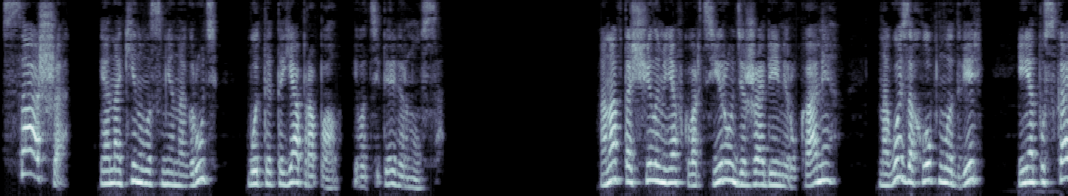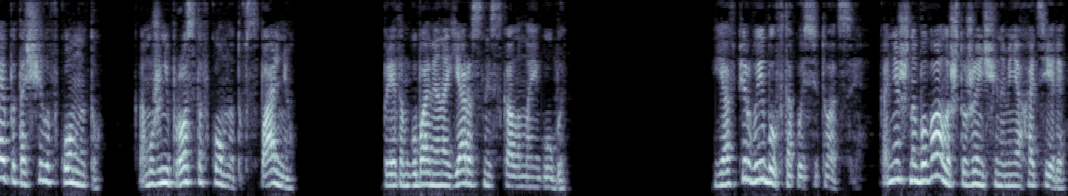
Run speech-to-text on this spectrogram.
«Саша!» И она кинулась мне на грудь, будто это я пропал, и вот теперь вернулся. Она втащила меня в квартиру, держа обеими руками, ногой захлопнула дверь и, не отпуская, потащила в комнату. К тому же не просто в комнату, в спальню. При этом губами она яростно искала мои губы. Я впервые был в такой ситуации. Конечно, бывало, что женщины меня хотели.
